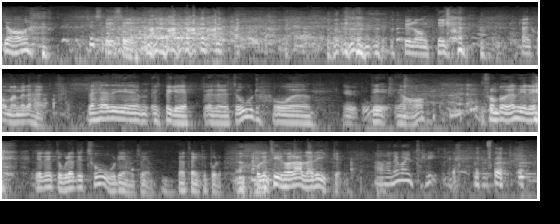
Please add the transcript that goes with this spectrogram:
Ja, ska vi se. Hur långt ni kan, kan komma med det här. Det här är ett begrepp eller ett ord och eh, Är det ett ord? det, ja, från början är det, är det ett ord, ja, det är två ord egentligen när jag tänker på det. Och det tillhör alla riken. Ja, men det var ju trevligt.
